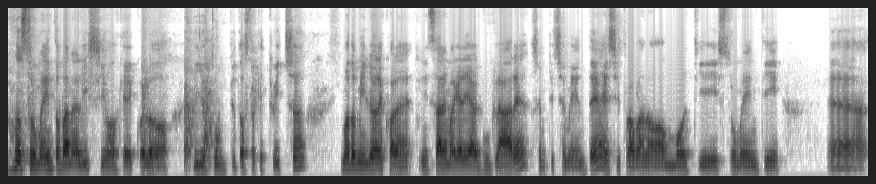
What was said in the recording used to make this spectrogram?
uno strumento banalissimo che è quello di YouTube piuttosto che Twitch, il modo migliore qual è? Iniziare magari a googlare semplicemente e si trovano molti strumenti eh,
